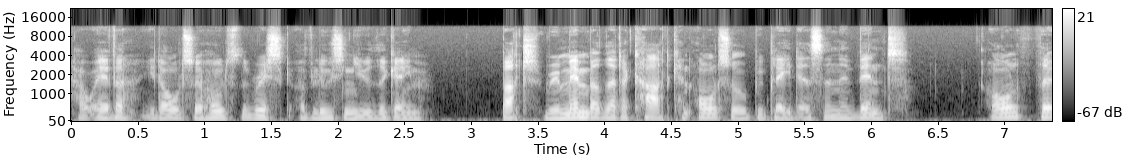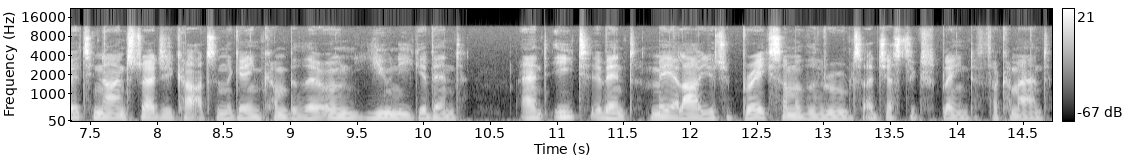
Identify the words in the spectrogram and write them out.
However, it also holds the risk of losing you the game. But remember that a card can also be played as an event. All 39 strategy cards in the game come with their own unique event, and each event may allow you to break some of the rules I just explained for command.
